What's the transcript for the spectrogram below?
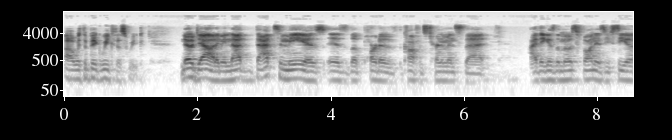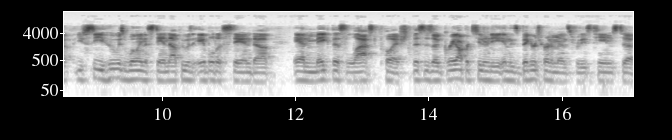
uh, with a big week this week. No doubt. I mean that that to me is is the part of conference tournaments that I think is the most fun is you see a you see who is willing to stand up, who is able to stand up and make this last push. This is a great opportunity in these bigger tournaments for these teams to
